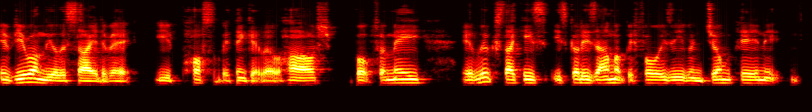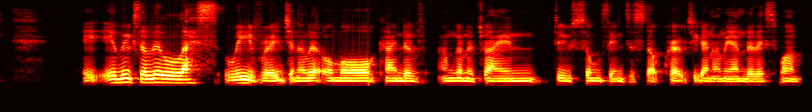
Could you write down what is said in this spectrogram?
if you're on the other side of it, you'd possibly think it a little harsh. But for me, it looks like he's he's got his arm up before he's even jumping. It, it, it looks a little less leverage and a little more kind of I'm going to try and do something to stop Crouch again on the end of this one.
